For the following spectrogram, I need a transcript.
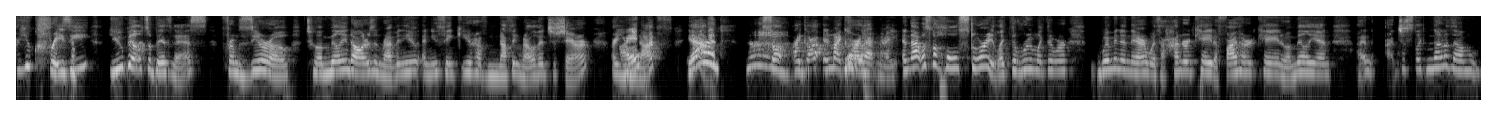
"Are you crazy? You built a business." From zero to a million dollars in revenue, and you think you have nothing relevant to share? Are you right? nuts? yeah. yeah so I got in my car that night, and that was the whole story. Like the room, like there were women in there with a hundred K to 500K to a million. And I just like none of them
